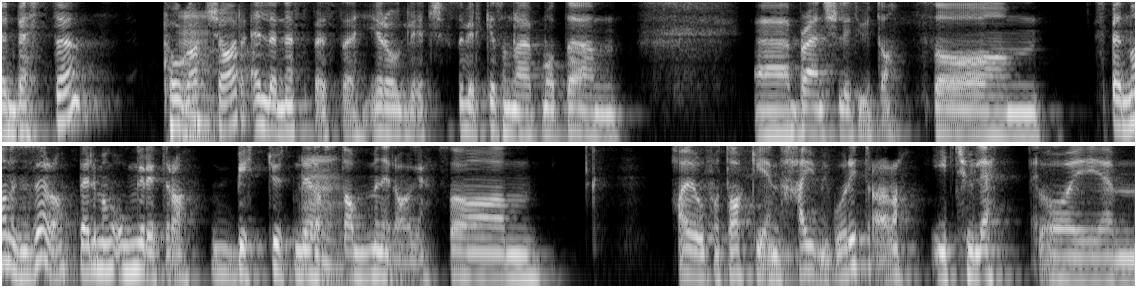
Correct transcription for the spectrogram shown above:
den beste Pogacar mm. eller nest beste i Roglic. Så virker det som de på en måte um, uh, brancher litt ut. da. Så um, Spennende, syns jeg. da. Veldig mange unge ryttere. Bytte ut en del av mm. stammen i laget. Så um, har jeg jo fått tak i en haug med gode ryttere. I Tulett og i um,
